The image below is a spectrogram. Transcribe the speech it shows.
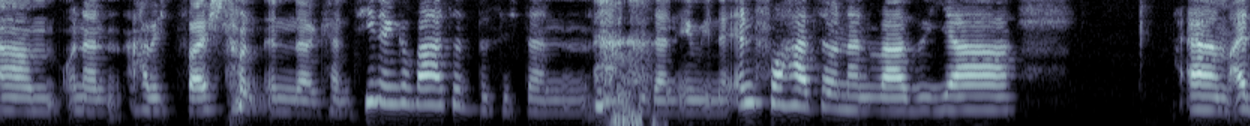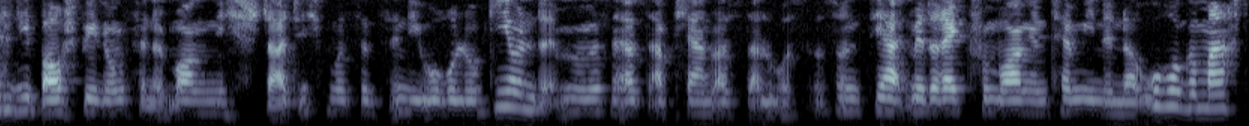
Ähm, und dann habe ich zwei Stunden in der Kantine gewartet, bis ich dann, bis sie dann irgendwie eine Info hatte. Und dann war so, ja, ähm, also die Bauchspiegelung findet morgen nicht statt. Ich muss jetzt in die Urologie und wir müssen erst abklären, was da los ist. Und sie hat mir direkt für morgen einen Termin in der Uro gemacht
